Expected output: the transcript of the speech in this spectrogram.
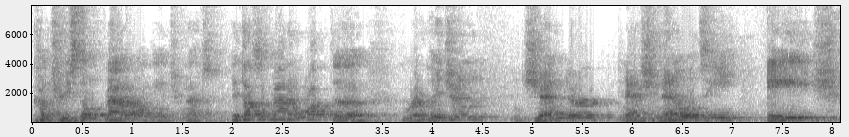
Countries don't matter on the internet. It doesn't matter what the religion, gender, nationality, age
